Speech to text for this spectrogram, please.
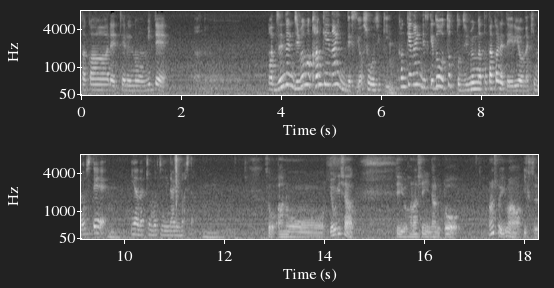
叩かれてるのを見てあの、まあ、全然自分は関係ないんですよ正直、うん。関係ないんですけどちょっと自分が叩かれているような気もしてうん。嫌な気持ちになりました。そうあのー容疑者っていう話になるとあの人今いくつ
